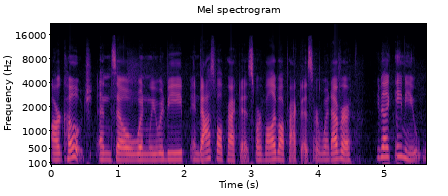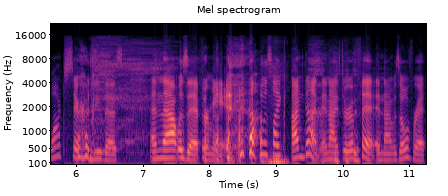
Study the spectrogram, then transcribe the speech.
our coach. And so when we would be in basketball practice or volleyball practice or whatever, he'd be like, Amy, watch Sarah do this. and that was it for me. I was like, I'm done. And I threw a fit and I was over it.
